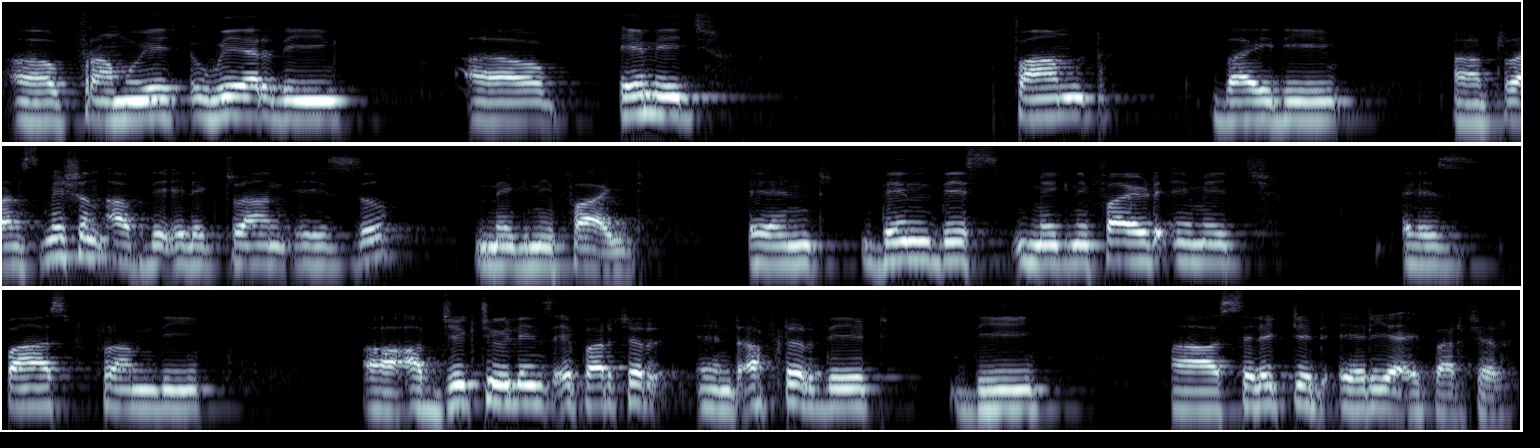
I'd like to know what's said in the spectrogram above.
uh, from which where the uh, image formed by the uh, transmission of the electron is magnified and then this magnified image is passed from the uh, objective lens aperture and after that the uh, selected area aperture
